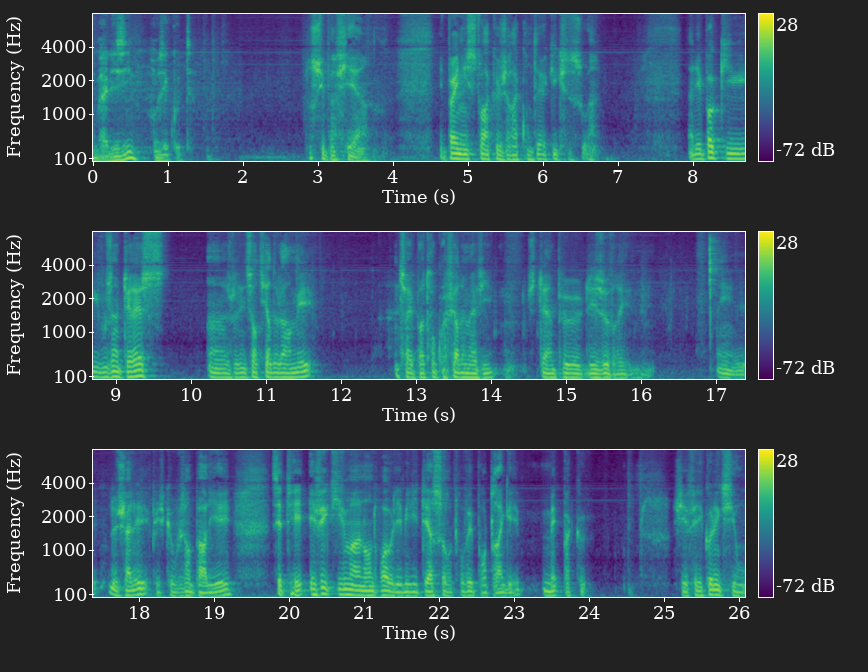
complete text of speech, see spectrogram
Oh bah allez-y, on vous écoute. Je suis pas fier. n'est pas une histoire que j'ai racontée à qui que ce soit. À l'époque qui vous intéresse, hein, je venais de sortir de l'armée. Je ne savais pas trop quoi faire de ma vie. J'étais un peu désœuvré. Le chalet, puisque vous en parliez, c'était effectivement un endroit où les militaires se retrouvaient pour draguer, mais pas que. J'y ai fait des connexions.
